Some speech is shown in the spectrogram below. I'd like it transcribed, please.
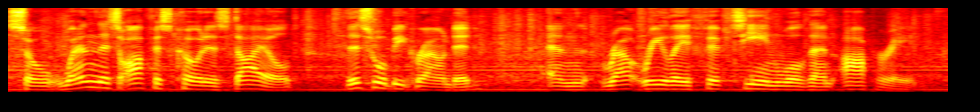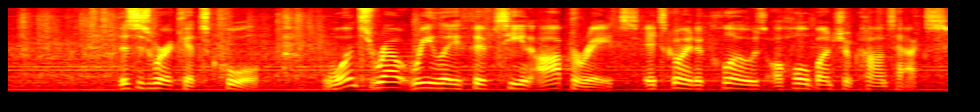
So when this office code is dialed, this will be grounded, and route relay 15 will then operate. This is where it gets cool. Once route relay 15 operates, it's going to close a whole bunch of contacts.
